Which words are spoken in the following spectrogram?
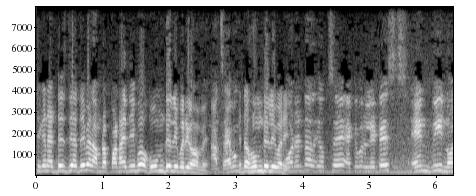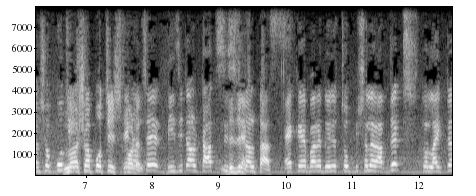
ঠিকানা অ্যাড্রেস দিয়ে দেবেন আমরা পাঠাই দিব হোম ডেলিভারি হবে। আচ্ছা এবং এটা হোম ডেলিভারি মডেলটা হচ্ছে একেবারে লেটেস্ট এনভি 925 নয়শো পঁচিশ। মডেল হচ্ছে ডিজিটাল টাচ ডিজিটাল টাচ একেবারে 2024 সালের আপডেট তো লাইভটা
